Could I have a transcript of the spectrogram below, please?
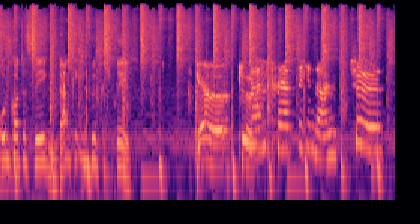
und Gottes Segen. Danke Ihnen fürs Gespräch. Gerne. Tschüss. Ganz herzlichen Dank. Tschüss.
